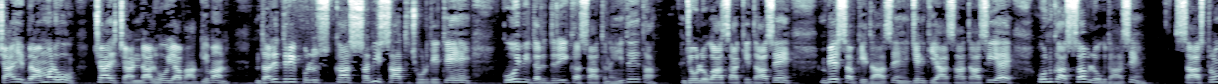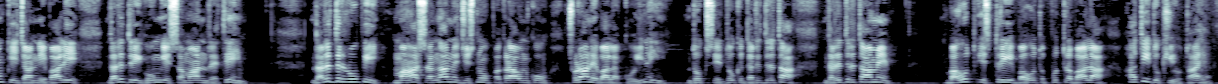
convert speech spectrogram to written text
चाहे ब्राह्मण हो, चाहे चांडाल हो या भाग्यवान, दरिद्री पुलिस का सभी साथ छोड़ देते हैं। कोई भी दरिद्री का साथ नहीं देता। जो लोग आशा के दास हैं, वे सब के दास हैं, जिनकी आशा दासी है, उनका सब लोग दास हैं। शास्त्रों के जानने वाले दरिद्री गूँगे समान रहते हैं। दरिद्र रूपी महासंग्राम ने जिसने पकड़ा, उनको छुड़ाने वाला कोई नहीं। दुख से दुख, दरिद्रता दरिद्रता में बहुत स्त्री, बहुत पुत्र वाला अति दुखी होता है।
